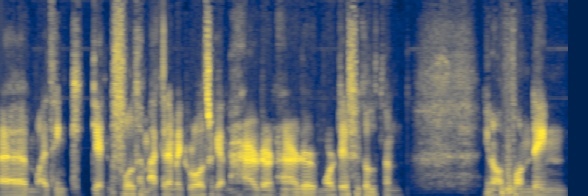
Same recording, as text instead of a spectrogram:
Um, I think getting full time academic roles are getting harder and harder, more difficult, and you know, funding.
